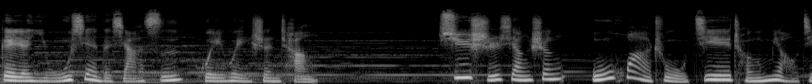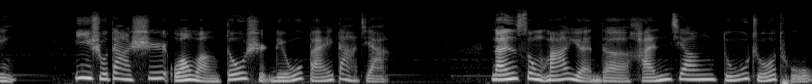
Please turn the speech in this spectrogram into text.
给人以无限的遐思，回味深长。虚实相生。无画处皆成妙境，艺术大师往往都是留白大家。南宋马远的《寒江独酌图》，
